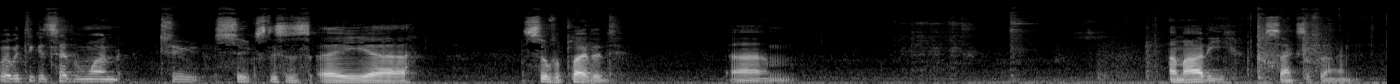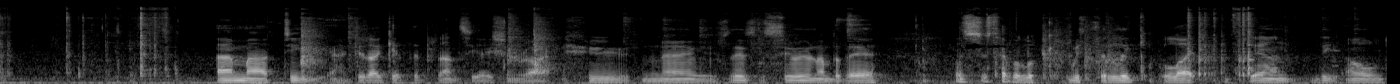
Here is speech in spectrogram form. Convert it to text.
Well, we ticket 7126. This is a uh, silver plated um, Amati saxophone. Amati. Did I get the pronunciation right? Who knows? There's the serial number there. Let's just have a look with the leak light down the old,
